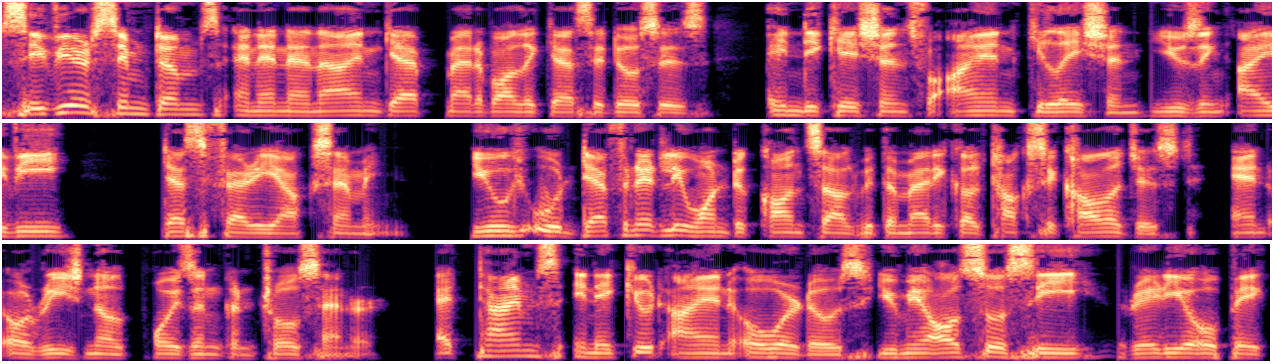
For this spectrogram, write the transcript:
Severe symptoms and an anion gap metabolic acidosis indications for iron chelation using IV desferrioxamine. You would definitely want to consult with a medical toxicologist and or regional poison control center. At times in acute iron overdose, you may also see radio-opaque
